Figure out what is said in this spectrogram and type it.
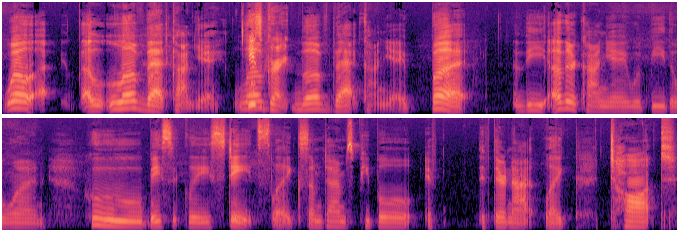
well, I, I love that Kanye. Love, He's great. Love that Kanye. But the other Kanye would be the one who basically states like sometimes people if if they're not like taught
